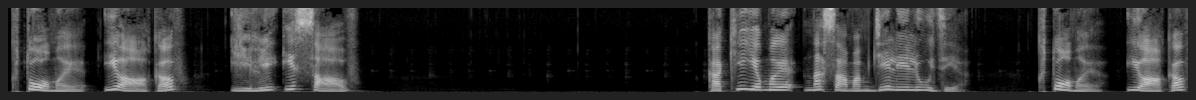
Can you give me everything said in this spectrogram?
Кто мы, Иаков или Исав? какие мы на самом деле люди. Кто мы, Иаков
